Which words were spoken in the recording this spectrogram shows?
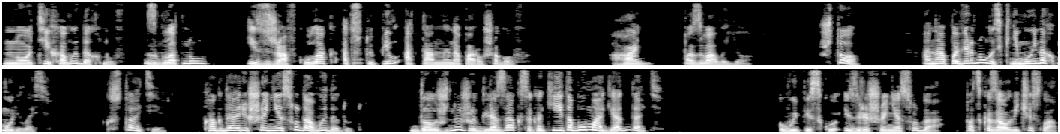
но, тихо выдохнув, сглотнул и, сжав кулак, отступил от Анны на пару шагов. «Ань!» — позвал ее. «Что?» Она повернулась к нему и нахмурилась. «Кстати, когда решение суда выдадут? Должны же для ЗАГСа какие-то бумаги отдать. Выписку из решения суда, подсказал Вячеслав.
